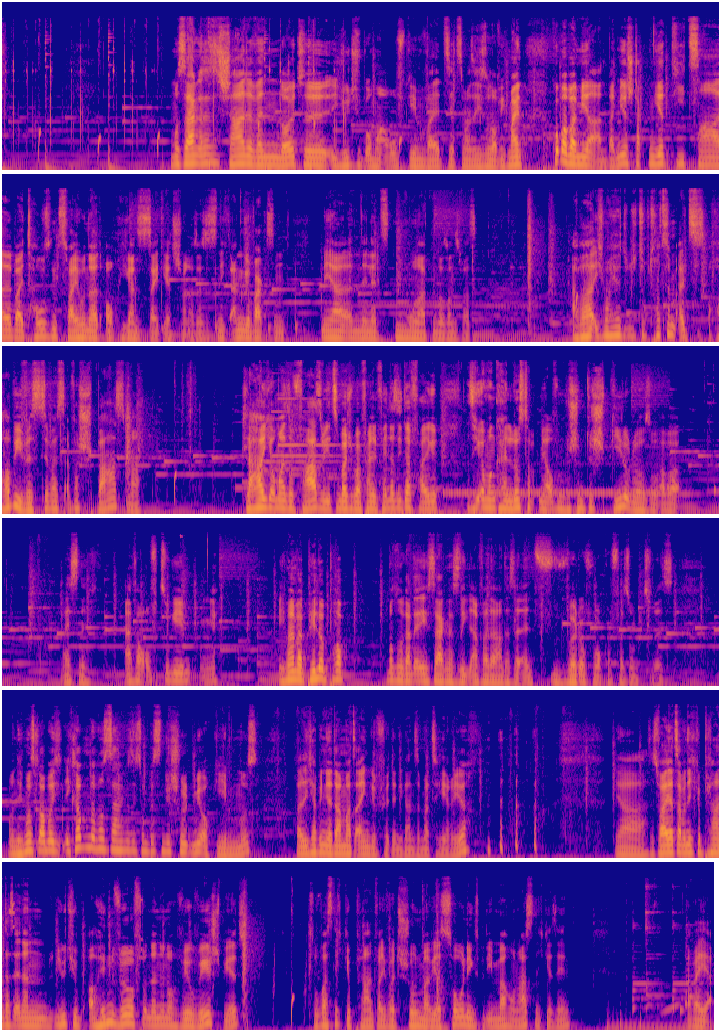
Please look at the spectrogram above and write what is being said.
Muss sagen, es ist schade, wenn Leute YouTube auch mal aufgeben, weil es jetzt mal sich so läuft. Ich meine, guck mal bei mir an. Bei mir stagniert die Zahl bei 1200 auch die ganze Zeit jetzt schon. Also es ist nicht angewachsen mehr in den letzten Monaten oder sonst was. Aber ich mache YouTube trotzdem als Hobby, wisst ihr, weil es einfach Spaß macht. Klar habe ich auch mal so Phasen, wie zum Beispiel bei Final Fantasy der Fall gibt, dass ich irgendwann keine Lust habe mehr auf ein bestimmtes Spiel oder so, aber weiß nicht. Einfach aufzugeben. Ich meine, bei Pillopop muss man ganz ehrlich sagen, das liegt einfach daran, dass er in World of Warcraft versumpft ist. Und ich muss, glaube ich, ich glaube, man muss sagen, dass ich so ein bisschen die Schuld mir auch geben muss. Weil ich habe ihn ja damals eingeführt in die ganze Materie. Ja, das war jetzt aber nicht geplant, dass er dann YouTube auch hinwirft und dann nur noch WoW spielt. So war es nicht geplant, weil ich wollte schon mal wieder Soulings mit ihm machen und hast nicht gesehen. Aber ja.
